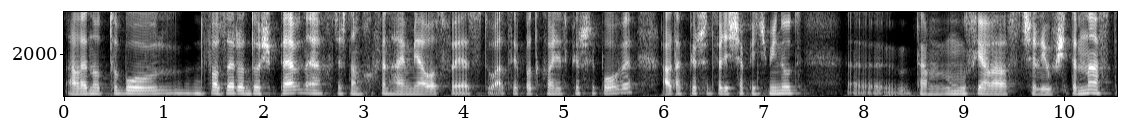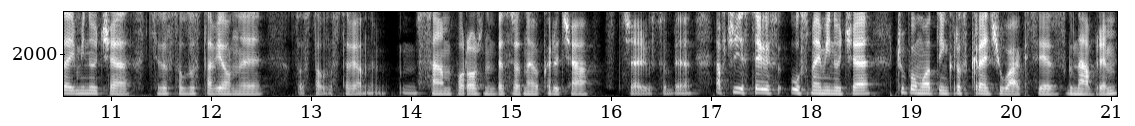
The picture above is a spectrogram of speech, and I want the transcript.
ale no to było 2-0 dość pewne, chociaż tam Hoffenheim miało swoje sytuacje pod koniec pierwszej połowy, ale tak pierwsze 25 minut e, tam Musiala strzelił w 17 minucie, gdzie został zostawiony, został zostawiony sam porożny, bez żadnego krycia, strzelił sobie, a w 38 minucie Choupo-Moting rozkręcił akcję z Gnabrym,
